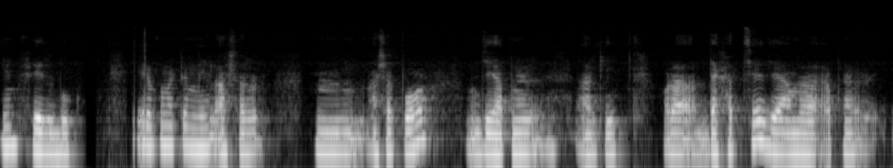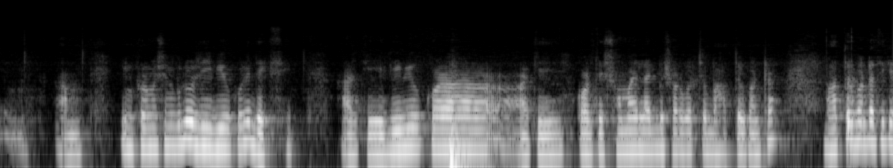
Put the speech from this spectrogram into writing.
in Facebook এরকম একটা মেল আসার আসার পর যে আপনার আর কি ওরা দেখাচ্ছে যে আমরা আপনার ইনফরমেশনগুলো রিভিউ করে দেখছি। আর কি রিভিউ করা, আর কি করতে সময় লাগবে সর্বোচ্চ বাহাত্তর ঘণ্টা। বাহাত্তর ঘণ্টা থেকে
